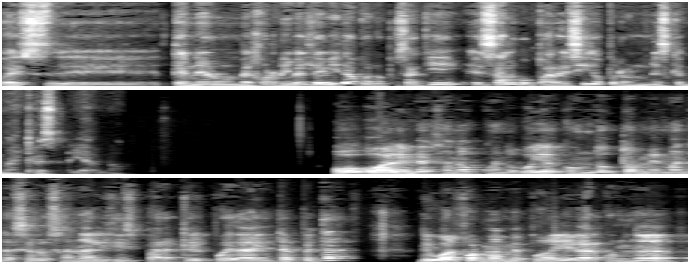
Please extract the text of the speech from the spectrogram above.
pues eh, tener un mejor nivel de vida. Bueno, pues aquí es algo parecido, pero en un esquema empresarial, ¿no? O, o a la inversa, ¿no? Cuando voy a, con un doctor me manda a hacer los análisis para que él pueda interpretar. De igual forma, me puedo llegar con una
